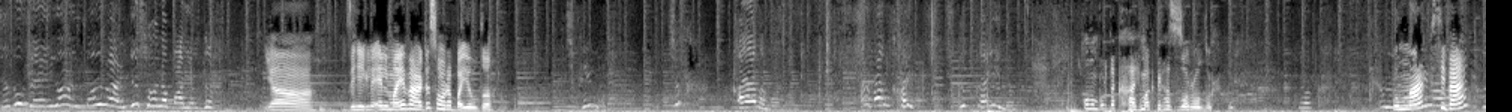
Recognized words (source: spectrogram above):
Cadı Zeyla elmayı verdi sonra bayıldı. Ya zehirli elmayı verdi sonra bayıldı. Oğlum burada kaymak biraz zor olur. Bunlar Sibel. Ee.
